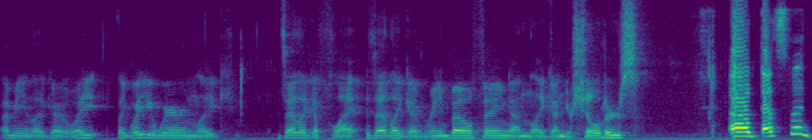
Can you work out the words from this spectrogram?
I mean, like, uh, what? You, like, what are you wearing? Like, is that like a flat? Is that like a rainbow thing on like on your shoulders? Uh, that's the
